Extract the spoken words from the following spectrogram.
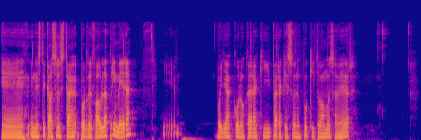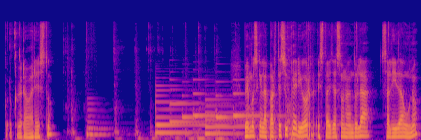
Eh, en este caso está por default la primera. Eh, voy a colocar aquí para que suene un poquito. Vamos a ver. Coloco grabar esto. Vemos que en la parte superior está ya sonando la salida 1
